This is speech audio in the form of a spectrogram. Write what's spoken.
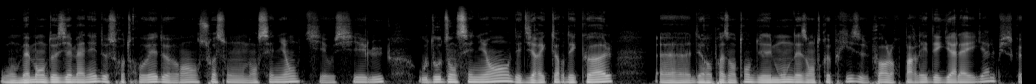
ou même en deuxième année, de se retrouver devant soit son enseignant qui est aussi élu, ou d'autres enseignants, des directeurs d'école, euh, des représentants du monde des entreprises, de pouvoir leur parler d'égal à égal, puisque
